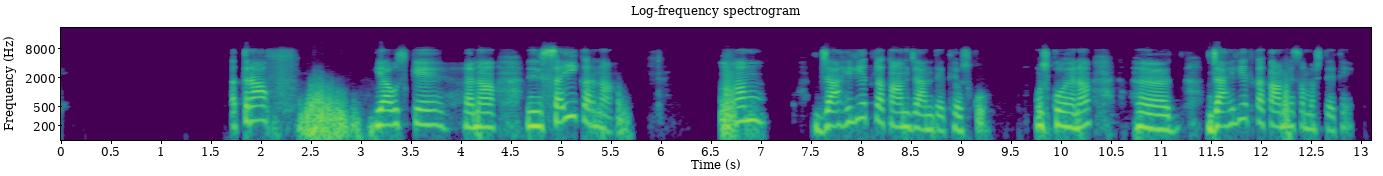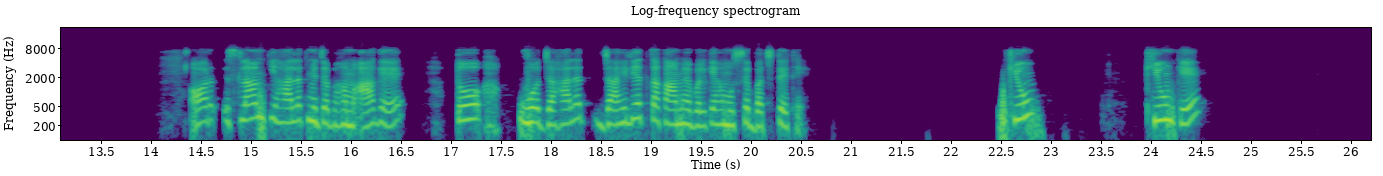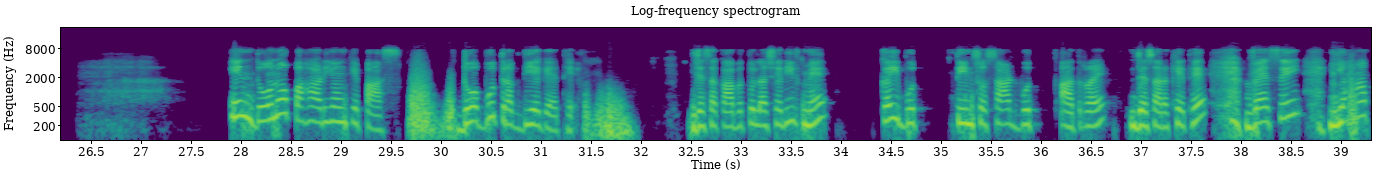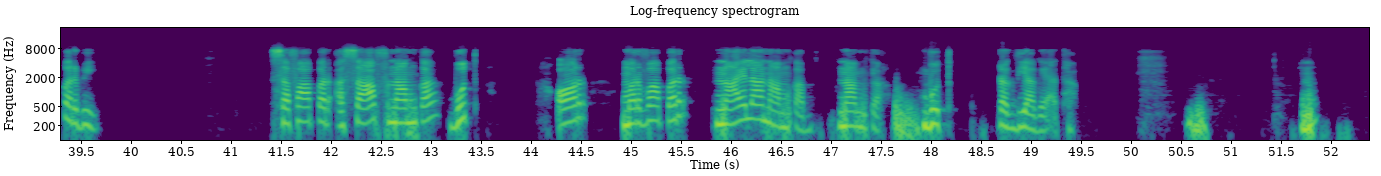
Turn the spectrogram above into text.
اطراف یا اس کے ہے نا صحیح کرنا ہم جاہلیت کا کام جانتے تھے اس کو اس کو ہے نا جاہلیت کا کام ہے سمجھتے تھے۔ اور اسلام کی حالت میں جب ہم آ گئے تو وہ جہالت، جاہلیت کا کام ہے بلکہ ہم اس سے بچتے تھے۔ کیوں؟ کیونکہ ان دونوں پہاڑیوں کے پاس دو بت رکھ دیے گئے تھے۔ جیسا کابت اللہ شریف میں کئی بت، تین سو ساٹھ بت آت رہے، جیسا رکھے تھے، ویسے یہاں پر بھی صفا پر اصاف نام کا بت اور مروا پر نائلا نام کا نام کا بت رکھ دیا گیا تھا۔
